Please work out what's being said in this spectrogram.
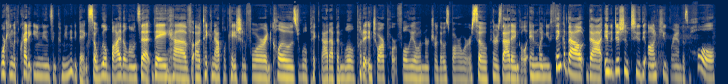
working with credit unions and community banks. So we'll buy the loans that they have uh, taken application for and closed. We'll pick that up and we'll put it into our portfolio and nurture those borrowers. So there's that angle. And when you think about that, in addition to the OnQ brand as a whole,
